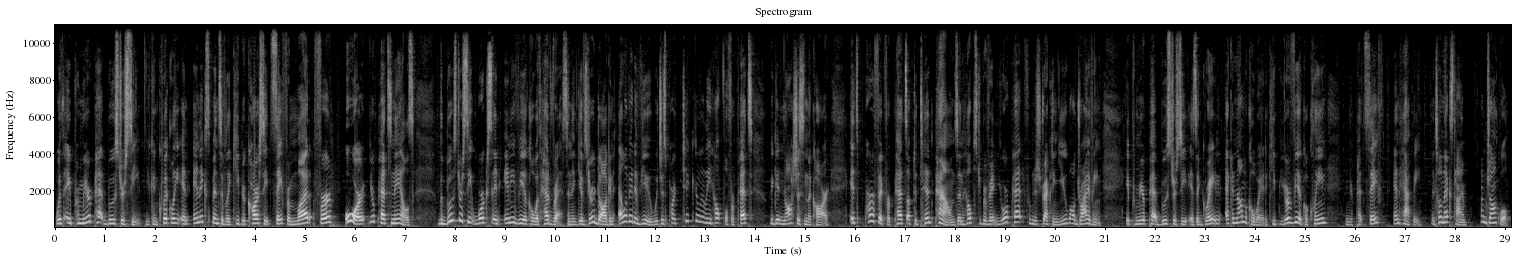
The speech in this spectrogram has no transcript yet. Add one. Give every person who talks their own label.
Speaker 1: With a Premier Pet Booster Seat, you can quickly and inexpensively keep your car seat safe from mud, fur, or your pet's nails. The booster seat works in any vehicle with headrests and it gives your dog an elevated view, which is particularly helpful for pets who get nauseous in the car. It's perfect for pets up to 10 pounds and helps to prevent your pet from distracting you while driving. A Premier Pet Booster Seat is a great and economical way to keep your vehicle clean and your pet safe and happy. Until next time, I'm Jonquil.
